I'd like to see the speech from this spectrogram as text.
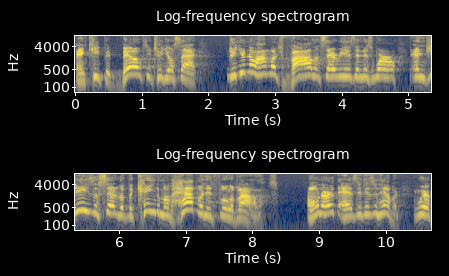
and keep it belted to your side. Do you know how much violence there is in this world? And Jesus said Look, the kingdom of heaven is full of violence on earth as it is in heaven. We're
